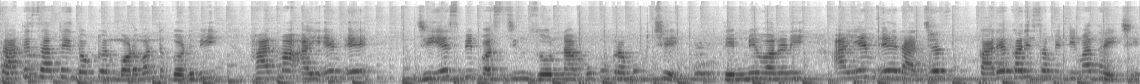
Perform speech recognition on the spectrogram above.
સાથે સાથે ડૉક્ટર બળવંત ગઢવી, હાલમાં આઈએમએ, જીએસબી પશ્ચિમ ઝોનના ઉપપ્રમુખ છે. તેમની વરણી આઈએમએ રાજ્ય કાર્યકારી સમિતિમાં થઈ છે.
